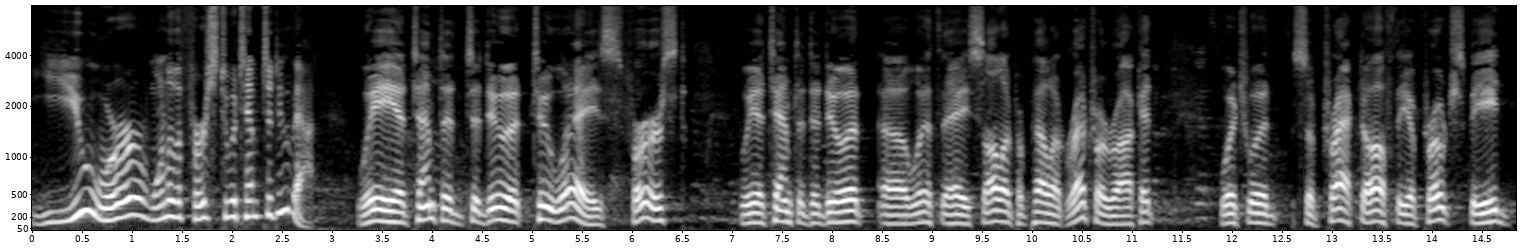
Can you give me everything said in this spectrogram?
You were one of the first to attempt to do that. We attempted to do it two ways. First, we attempted to do it uh, with a solid propellant retro rocket, which would subtract off the approach speed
